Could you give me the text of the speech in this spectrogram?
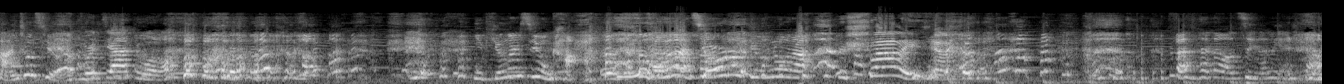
弹出去了，不是夹住了。你停的是信用卡，怎么把球都停住呢？刷了一下，反弹到我自己的脸上。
